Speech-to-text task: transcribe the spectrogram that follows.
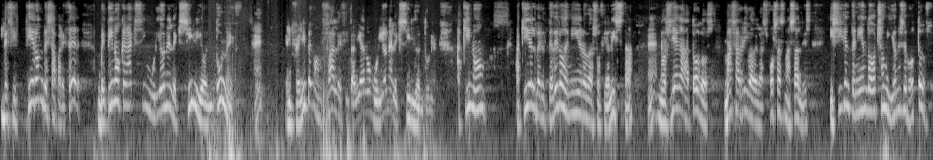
les hicieron desaparecer. Bettino Craxi murió en el exilio en Túnez. ¿eh? El Felipe González italiano murió en el exilio en Túnez. Aquí no. Aquí el vertedero de mierda socialista ¿eh? nos llega a todos más arriba de las fosas nasales y siguen teniendo 8 millones de votos.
